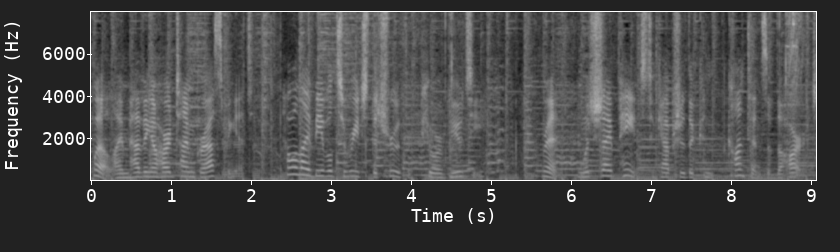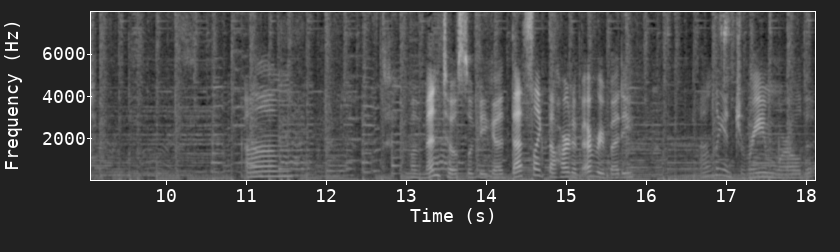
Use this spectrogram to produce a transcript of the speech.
Well, I'm having a hard time grasping it. How will I be able to reach the truth of pure beauty? Ren, what should I paint to capture the con contents of the heart? Um, Mementos would be good. That's like the heart of everybody. I don't think a dream world.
